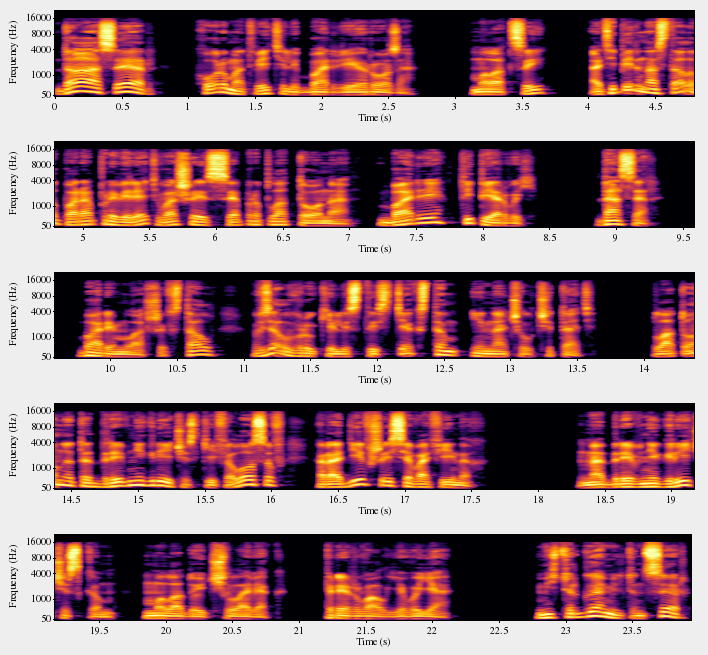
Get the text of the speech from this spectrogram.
Да, сэр, хором ответили Барри и Роза. Молодцы. А теперь настала пора проверять ваше эссе про Платона. Барри, ты первый. Да, сэр. Барри-младший встал, взял в руки листы с текстом и начал читать. Платон — это древнегреческий философ, родившийся в Афинах. «На древнегреческом, молодой человек», — прервал его я. «Мистер Гамильтон, сэр,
